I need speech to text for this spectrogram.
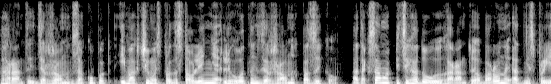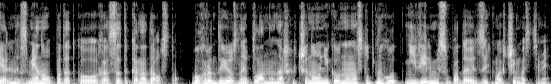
гаранты дзяржаўных закупак і магчымасць прадастаўлення льготных дзяржаў дзяржаўных пазыкаў а таксама пяцігадовую гарантыю абароны ад неспрыяльных зменаў падатковага заканадаўства бо грандыёзныя планы наших чыноўнікаў на наступны год не вельмі супадаюць з іх магчымасцямі.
